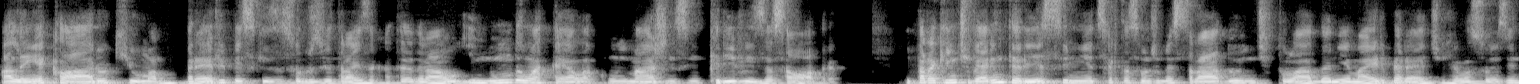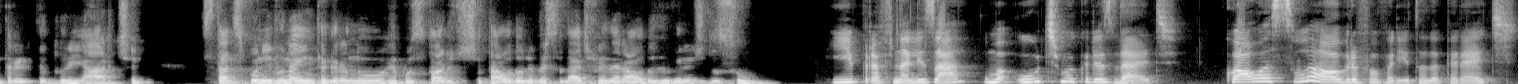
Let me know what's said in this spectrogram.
Além, é claro, que uma breve pesquisa sobre os vitrais da Catedral inundam a tela com imagens incríveis dessa obra. E para quem tiver interesse, minha dissertação de mestrado, intitulada Niemeyer Peretti, Relações entre Arquitetura e Arte, está disponível na íntegra no repositório digital da Universidade Federal do Rio Grande do Sul. E, para finalizar, uma última curiosidade. Qual a sua obra favorita da Peretti?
